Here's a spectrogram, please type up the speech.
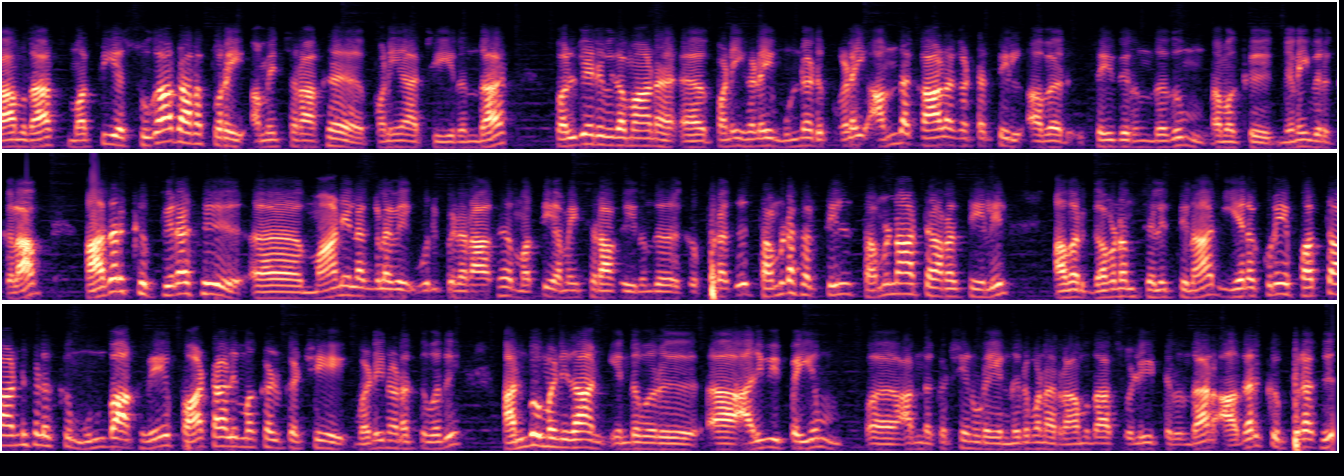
ராமதாஸ் மத்திய சுகாதாரத்துறை அமைச்சராக பணியாற்றி இருந்தார் பல்வேறு விதமான பணிகளை முன்னெடுப்புகளை அந்த காலகட்டத்தில் அவர் செய்திருந்ததும் நமக்கு நினைவிருக்கலாம். அதற்கு பிறகு மாநிலங்களவை உறுப்பினராக மத்திய அமைச்சராக இருந்ததற்கு பிறகு தமிழகத்தில் தமிழ்நாட்டு அரசியலில் அவர் கவனம் செலுத்தினார். ஏறக்குறைய பத்து ஆண்டுகளுக்கு முன்பாகவே பாட்டாளி மக்கள் கட்சியை வழிநடத்துவது அன்புமணிதான் என்ற ஒரு அறிவிப்பையும் அந்த கட்சியினுடைய நிறுவனர் ராமதாஸ் வெளியிட்டிருந்தார். அதற்கு பிறகு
